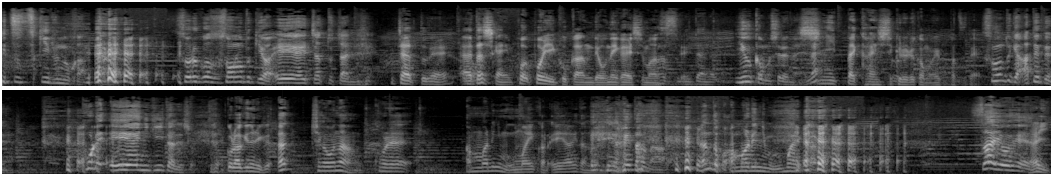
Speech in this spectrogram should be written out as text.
いつ尽きるのか。それこそその時は AI チャットちゃんに。ちゃんとね。あ確かに。ぽぽい五感でお願いします。みたいな言うかもしれないね。死にいっぱい返してくれるかも一発で。その時当ててね。これ AI に聞いたでしょこれ秋のり君あ違うな。これあんまりにもうまいから AI だな AI だな。なんだかあまりにもうまいから。さあ洋平、はい。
